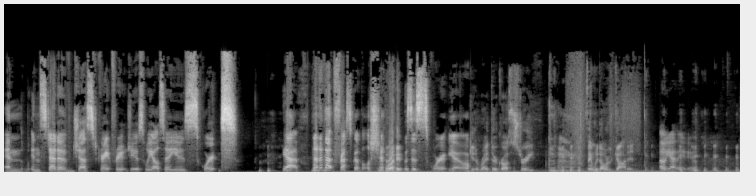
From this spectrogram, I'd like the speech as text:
And instead of just grapefruit juice, we also use squirt. yeah, none of that fresca bullshit. Right. This is squirt, yo. Get it right there across the street. Mm-hmm. Family Dollar's got it. Oh yeah, they do.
